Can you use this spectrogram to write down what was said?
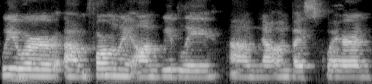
We were um, formerly on Weebly, um, now owned by Square, and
